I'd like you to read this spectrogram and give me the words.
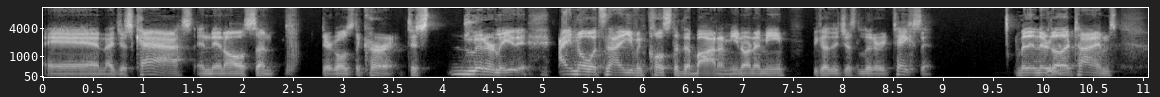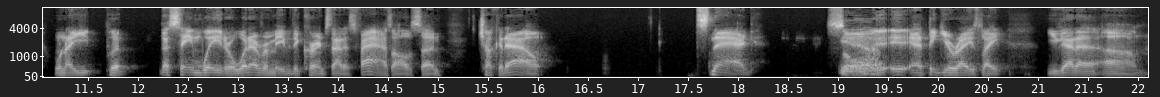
and I just cast, and then all of a sudden there goes the current. Just literally, I know it's not even close to the bottom. You know what I mean? Because it just literally takes it. But then there's yeah. other times when I put the same weight or whatever, maybe the current's not as fast. All of a sudden, chuck it out, snag. So yeah. it, it, I think you're right. It's like you gotta um,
